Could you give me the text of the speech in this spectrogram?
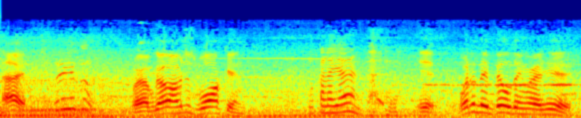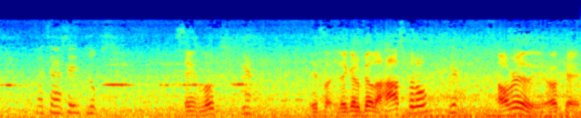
Hi. Where you go? Where I'm going? I'm just walking. To Kalayaan. Yeah. What are they building right here? That's uh, St. Luke's. St. Luke's? Yeah. It's like, they're gonna build a hospital? Yeah. Oh, really? Okay.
